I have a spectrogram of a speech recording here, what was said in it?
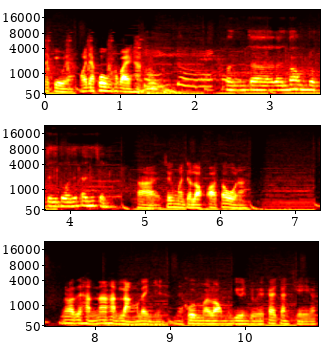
สกิลเนี่ยมันก็จะพุ่งเข้าไปหามันจะแรนดอมโจมตีตัวที่ใกล้ที่สุดใช่ซึ่งมันจะล็อกออโต้นะไม่ว่าจะหันหน้าหันหลังอะไรอย่างเงี้ยเนี่ยคุณมาลองยืนอยู่ใกล้ๆจานเคครับ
